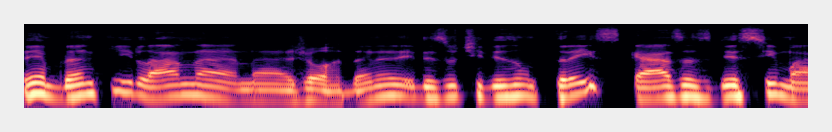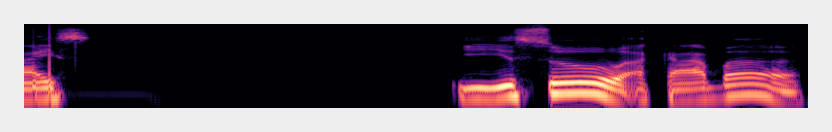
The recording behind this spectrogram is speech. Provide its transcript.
Lembrando que lá na, na Jordânia eles utilizam três casas decimais. E isso acaba,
